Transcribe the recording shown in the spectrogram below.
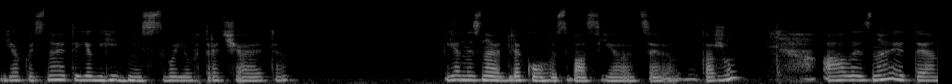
якось, знаєте, як гідність свою втрачаєте. Я не знаю, для кого з вас я це кажу, але знаєте.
